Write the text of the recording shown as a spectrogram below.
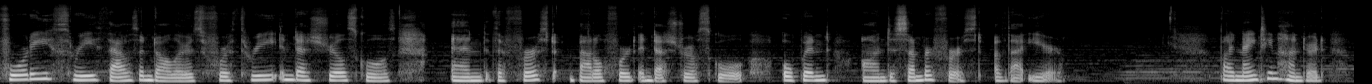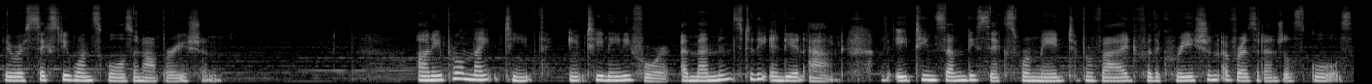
$43,000 for three industrial schools and the first Battleford Industrial School opened on December 1st of that year. By 1900, there were 61 schools in operation. On April 19, 1884, amendments to the Indian Act of 1876 were made to provide for the creation of residential schools,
